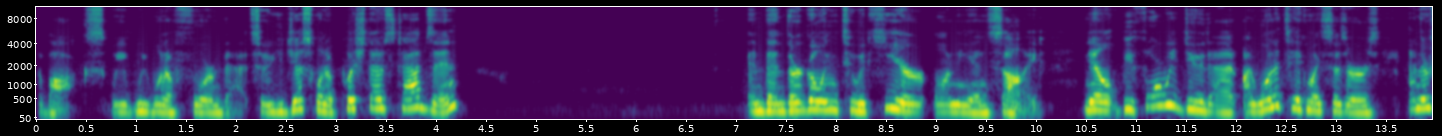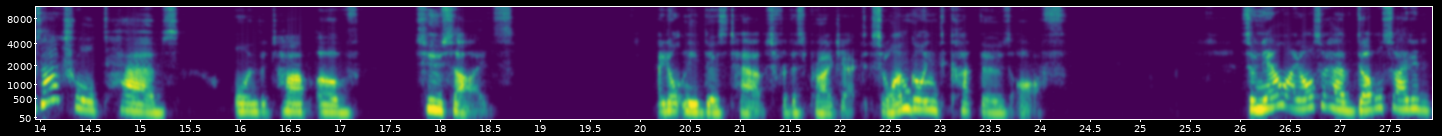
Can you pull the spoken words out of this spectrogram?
the box. We, we want to form that. So you just want to push those tabs in and then they're going to adhere on the inside. Now, before we do that, I want to take my scissors and there's actual tabs on the top of two sides. I don't need those tabs for this project. So I'm going to cut those off. So now I also have double-sided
